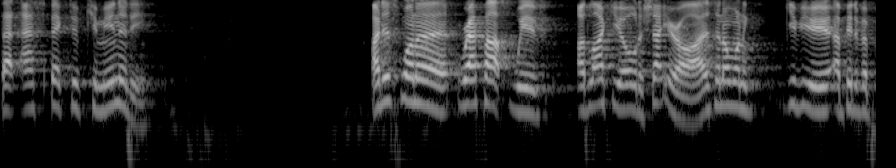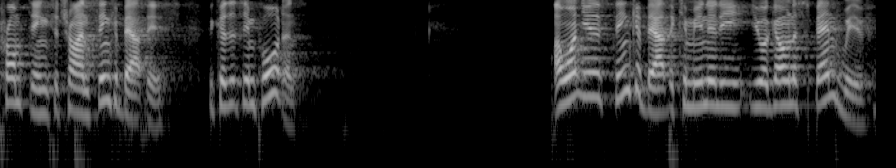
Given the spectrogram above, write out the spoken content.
That aspect of community. I just want to wrap up with I'd like you all to shut your eyes and I want to give you a bit of a prompting to try and think about this because it's important. I want you to think about the community you are going to spend with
